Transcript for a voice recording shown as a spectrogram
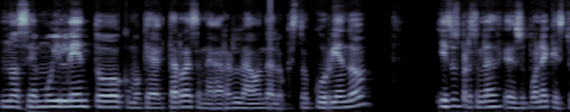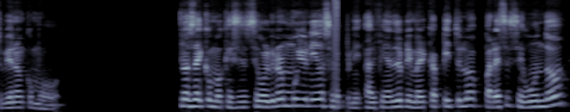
no sé, muy lento, como que tardas en agarrar la onda de lo que está ocurriendo. Y esos personajes que se supone que estuvieron como no sé, como que se, volvieron muy unidos al, final del primer capítulo. Para ese segundo,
